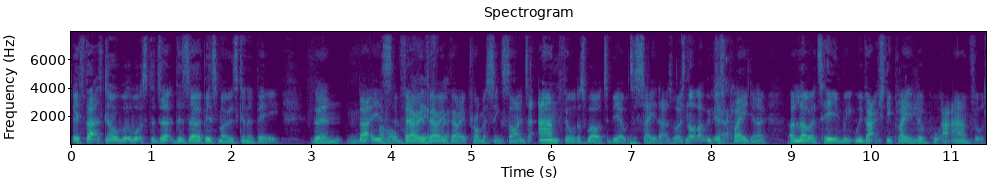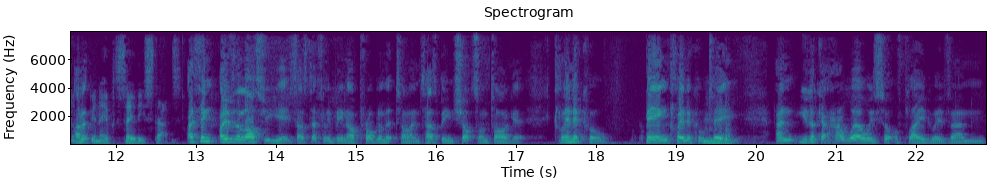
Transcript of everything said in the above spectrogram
if that's going to what's the the Zerbismo is going to be, then mm. that is all- very I'm here for very very promising signs at Anfield as well to be able to say that as well. It's not like we've just played you know a lower team. We we've actually played Liverpool at Anfield and I we've been able to say these stats. I think over the last few years, that's definitely been our problem at times. Has been shots on target, clinical, being clinical team, and you look at how well we sort of played with. Um,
